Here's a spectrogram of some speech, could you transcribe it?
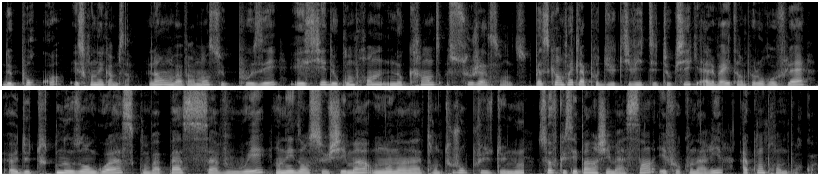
de pourquoi est-ce qu'on est comme ça. Là, on va vraiment se poser et essayer de comprendre nos craintes sous-jacentes. Parce qu'en fait, la productivité toxique, elle va être un peu le reflet euh, de toutes nos angoisses qu'on va pas s'avouer. On est dans ce schéma où on en attend toujours plus de nous, sauf que c'est pas un schéma sain, il faut qu'on arrive à comprendre pourquoi.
